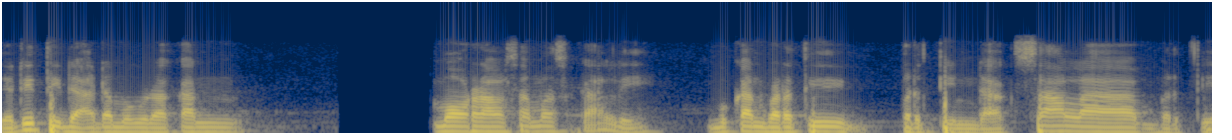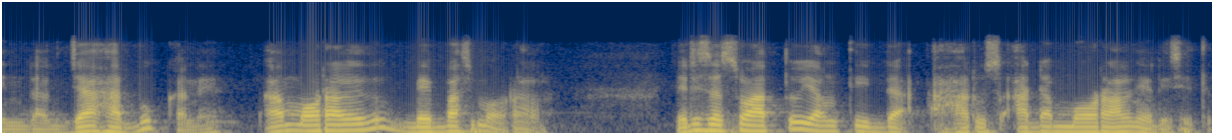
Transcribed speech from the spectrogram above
Jadi tidak ada menggunakan moral sama sekali. Bukan berarti bertindak salah, bertindak jahat, bukan ya. Amoral itu bebas moral. Jadi sesuatu yang tidak harus ada moralnya di situ.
